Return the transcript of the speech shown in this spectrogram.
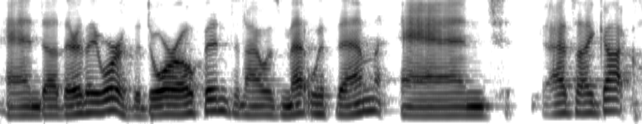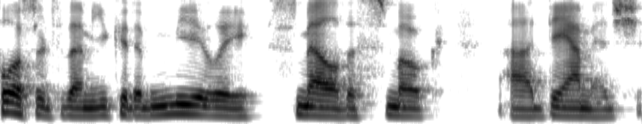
and uh, there they were. The door opened and I was met with them. And as I got closer to them, you could immediately smell the smoke uh, damage.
